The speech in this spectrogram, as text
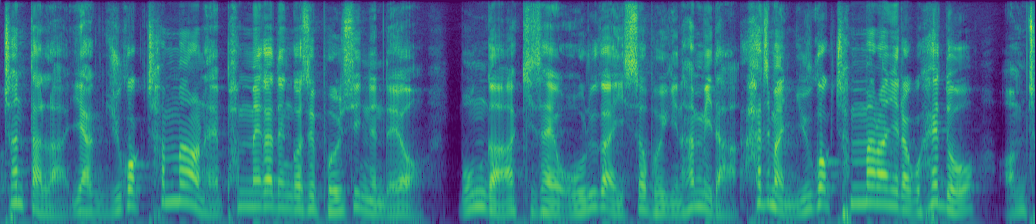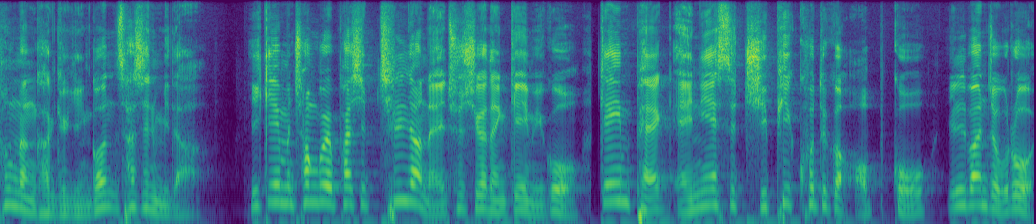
5천 달러, 약 6억 1천만 원에 판매가 된 것을 볼 수 있는데요. 뭔가 기사에 오류가 있어 보이긴 합니다. 하지만 6억 1천만 원이라고 해도 엄청난 가격인 건 사실입니다. 이 게임은 1987년에 출시가 된 게임이고 게임팩 NES GP 코드가 없고 일반적으로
